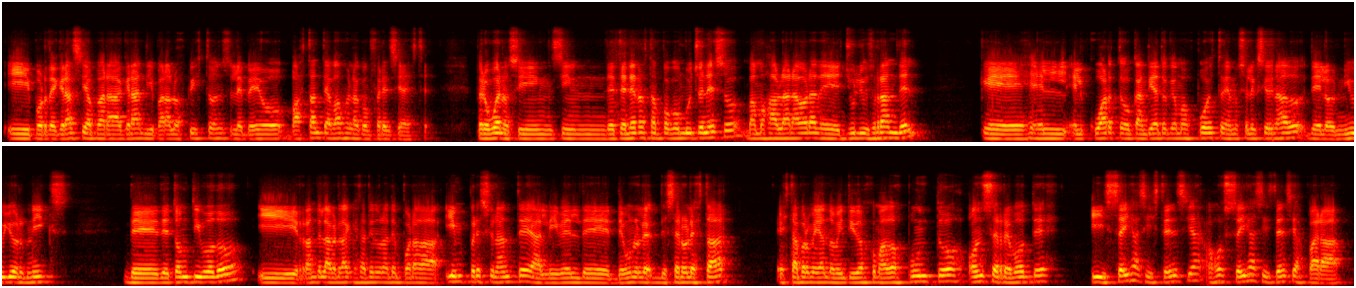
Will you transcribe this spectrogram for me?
y por desgracia para Grant y para los Pistons le veo bastante abajo en la conferencia este. Pero bueno, sin, detenernos tampoco mucho en eso, vamos a hablar ahora de Julius Randle, que es el, cuarto candidato que hemos puesto y hemos seleccionado de los New York Knicks de, Tom Thibodeau y Randall la verdad que está teniendo una temporada impresionante al nivel de ser All-Star. Está promediando 22,2 puntos, 11 rebotes y 6 asistencias. Ojo, 6 asistencias para,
